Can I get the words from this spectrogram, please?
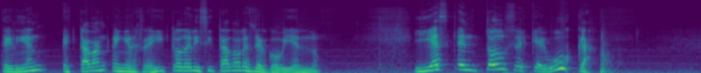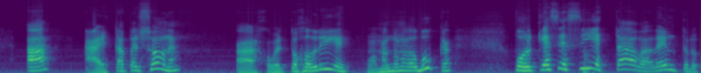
tenían, estaban en el registro de licitadores del gobierno. Y es entonces que busca a, a esta persona, a Roberto Rodríguez, Juan Manuel lo busca, porque ese sí estaba dentro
